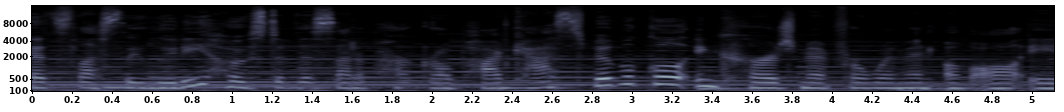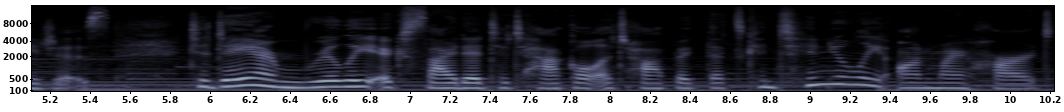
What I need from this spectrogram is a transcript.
it's Leslie Ludy, host of the Set Apart Girl podcast, Biblical Encouragement for Women of All Ages. Today, I'm really excited to tackle a topic that's continually on my heart.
